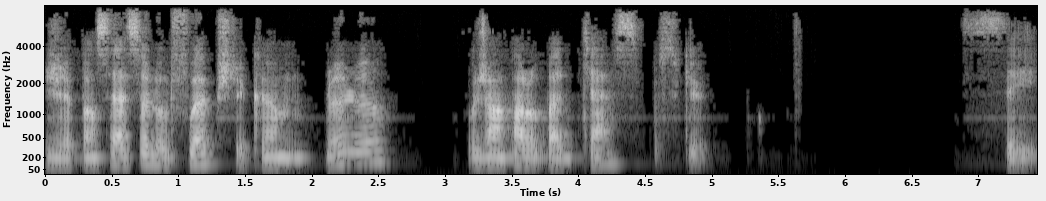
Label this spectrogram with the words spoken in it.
Je pensais à ça l'autre fois, puis j'étais comme... Là, là, faut que j'en parle au podcast parce que... C'est...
